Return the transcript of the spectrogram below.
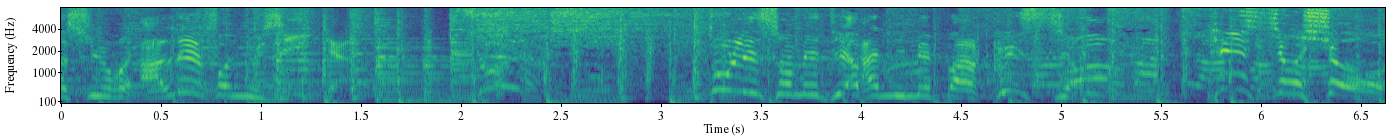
isian show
